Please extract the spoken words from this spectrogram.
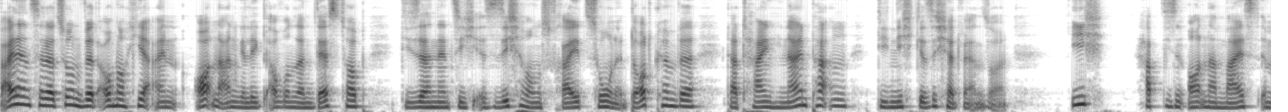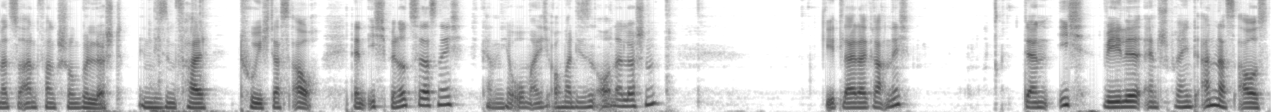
Bei der Installation wird auch noch hier ein Ordner angelegt auf unserem Desktop. Dieser nennt sich sicherungsfreie Zone. Dort können wir Dateien hineinpacken, die nicht gesichert werden sollen. Ich habe diesen Ordner meist immer zu Anfang schon gelöscht. In diesem Fall tue ich das auch. Denn ich benutze das nicht. Ich kann hier oben eigentlich auch mal diesen Ordner löschen. Geht leider gerade nicht. Denn ich wähle entsprechend anders aus,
